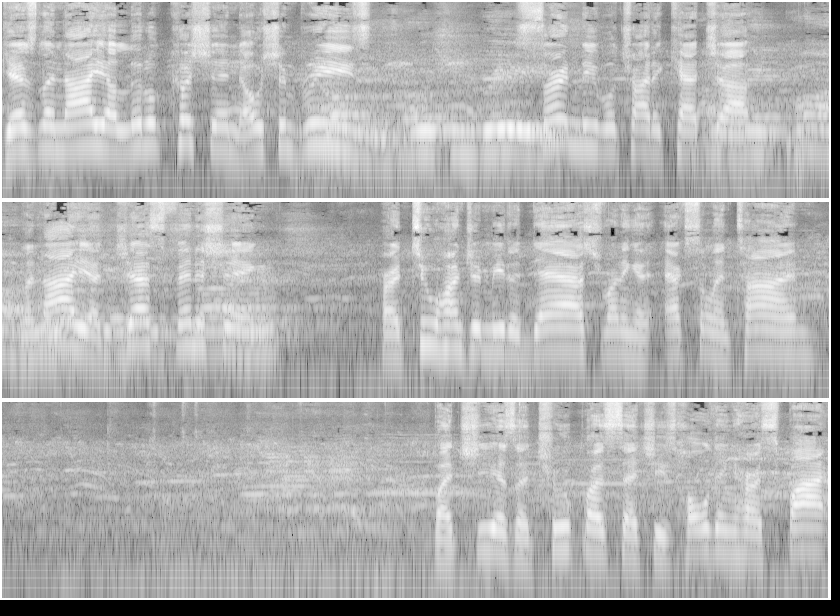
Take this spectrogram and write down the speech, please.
Gives Lanaya a little cushion. Ocean Breeze Ocean Breeze. certainly will try to catch up. Lanaya just finishing her 200 meter dash, running an excellent time. But she is a trooper, said she's holding her spot.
